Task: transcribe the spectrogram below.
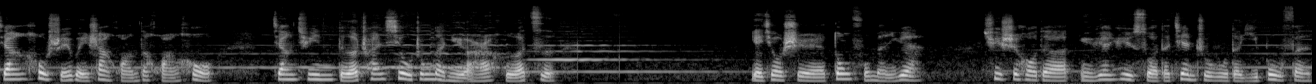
将后水尾上皇的皇后将军德川秀忠的女儿和子，也就是东福门院去世后的女院寓所的建筑物的一部分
